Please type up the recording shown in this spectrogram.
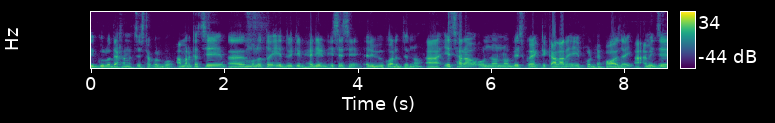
দিকগুলো দেখানোর চেষ্টা করব। আমার কাছে মূলত এই দুইটি ভ্যারিয়েন্ট এসেছে রিভিউ করার জন্য। এছাড়াও অন্য অন্য বেশ কয়েকটি কালারে এই ফোনটা পাওয়া যায়। আমি যে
